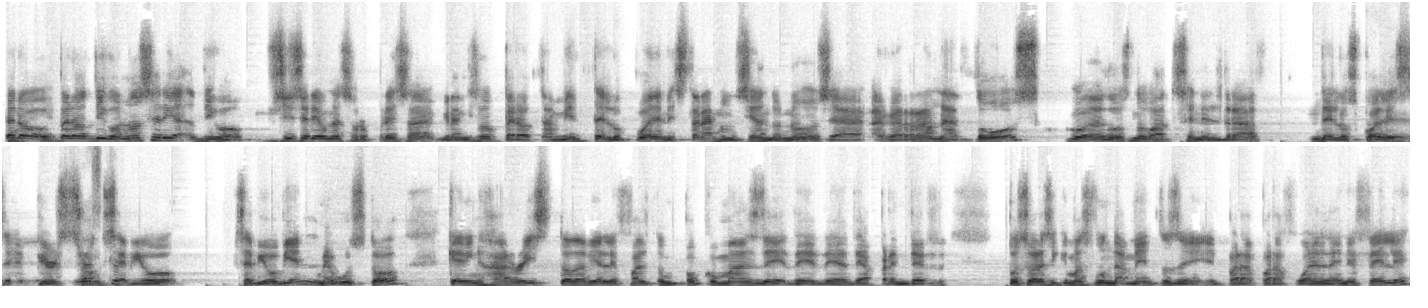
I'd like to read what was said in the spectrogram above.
Pero, Porque- pero digo, no sería, digo, sí sería una sorpresa grandísima, pero también te lo pueden estar anunciando, ¿no? O sea, agarraron a dos, a dos novatos en el draft, de los cuales eh, Pierce Strong Es que- se vio, se vio bien, me gustó. Kevin Harris todavía le falta un poco más de, de, de- de aprender, pues ahora sí que más fundamentos de- para, para jugar en la NFL,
